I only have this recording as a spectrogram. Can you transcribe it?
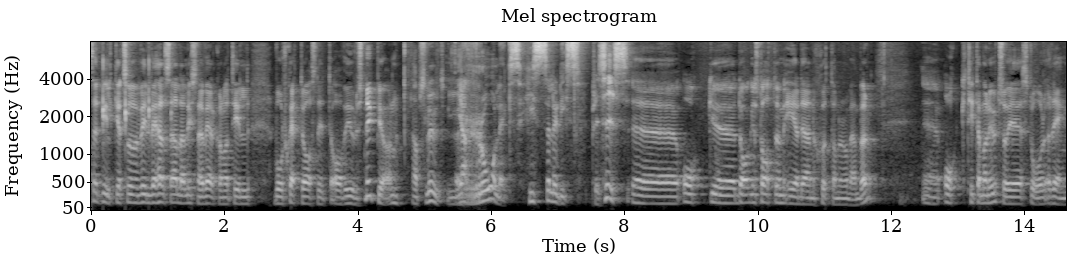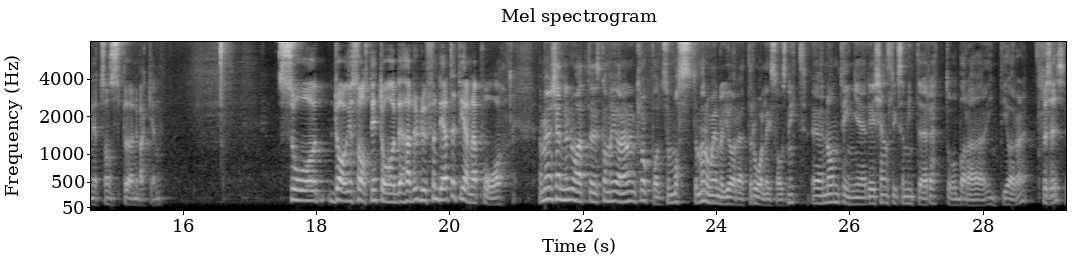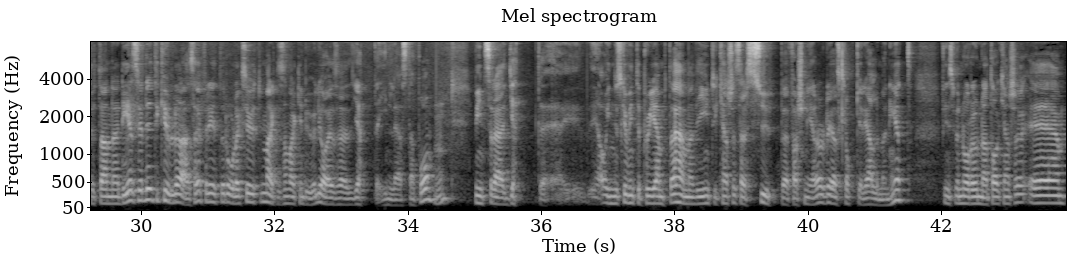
oavsett vilket så vill vi hälsa alla lyssnare välkomna till vårt sjätte avsnitt av Ursnyggt Björn. Absolut. Ja. Rolex, hiss eller diss? Precis. Eh, Och eh, dagens datum är den 17 november. Eh, Och tittar man ut så är, står regnet som spön i backen. Så dagens avsnitt då, det hade du funderat lite grann på. Ja, men jag kände nog att eh, ska man göra en klockpodd så måste man nog ändå göra ett Rolex-avsnitt. Eh, Någonting, eh, det känns liksom inte rätt att bara inte göra det. Precis. Utan dels är det lite kul att lära sig för det Rolex är ju ett märke som varken du eller jag är så jätteinlästa på. Mm. Vi är inte sådär jätte... Ja, nu ska vi inte preempta här men vi är ju inte kanske så här superfascinerade av deras klockor i allmänhet. Finns väl några undantag kanske. Eh,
